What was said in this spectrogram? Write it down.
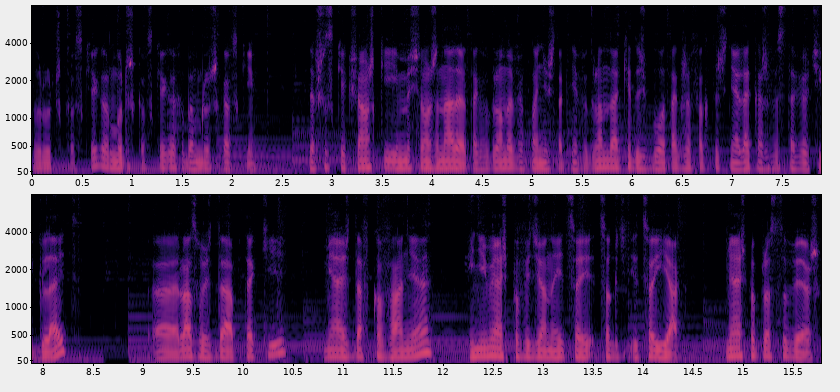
Mruczkowskiego, Mruczkowskiego, chyba Mruczkowski, te wszystkie książki i myślą, że nadal tak wygląda, w Japonii już tak nie wygląda. Kiedyś było tak, że faktycznie lekarz wystawiał ci glade, e, lazłeś do apteki, miałeś dawkowanie i nie miałeś powiedziane co, co, co i jak. Miałeś po prostu, wiesz,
